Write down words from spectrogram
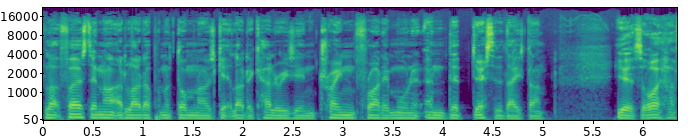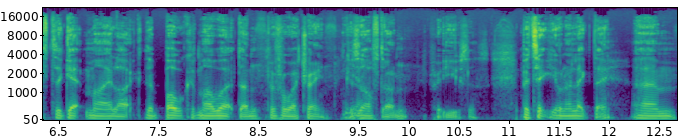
Like Thursday night, I'd load up on a Domino's, get a load of calories in, train Friday morning, and the rest of the day's done. Yeah, so I have to get my like the bulk of my work done before I train because Yeah. after I'm pretty useless, particularly on a leg day. Um,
